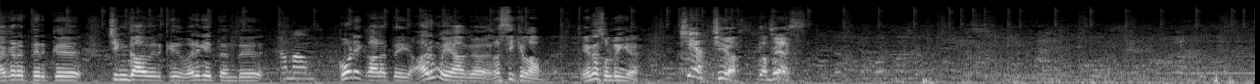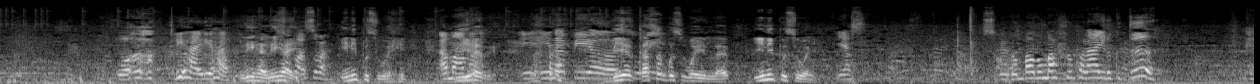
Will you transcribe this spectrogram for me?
நகரத்திற்கு சிங்தாவிற்கு வருகை தந்து கோடை காலத்தை அருமையாக ரசிக்கலாம். என்ன சொல்றீங்க? 哇厉害厉害 厉害厉害 சுவா, சுவா. இனிப்பு சுவை ஆமா ஆமா பியர் இந்த பியர் பியர் கசப்பு சுவை இல்ல இனிப்பு சுவை எஸ் Sebagai domba-domba supaya itu gede. Oke.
